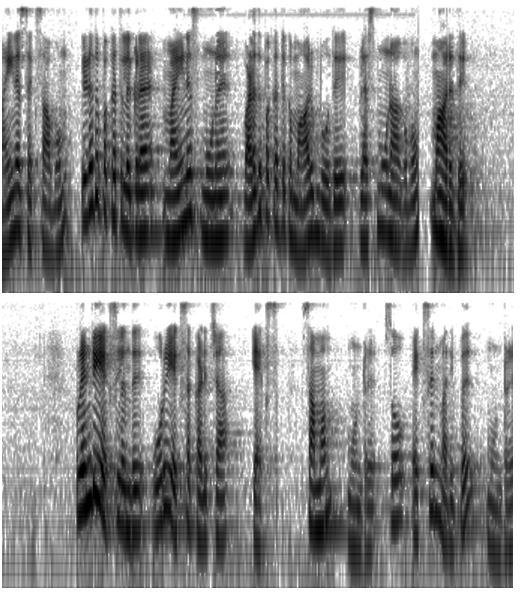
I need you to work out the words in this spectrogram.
மைனஸ் எக்ஸ் ஆகும். இடது பக்கத்தில் இருக்கிற மைனஸ் மூணு வலது பக்கத்துக்கு மாறும்போது பிளஸ் மூணாகவும் மாறுது. ரெண்டு எக்ஸ்லேருந்து ஒரு எக்ஸை கழிச்சா எக்ஸ் சமம் மூன்று. ஸோ எக்ஸின் மதிப்பு மூன்று.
